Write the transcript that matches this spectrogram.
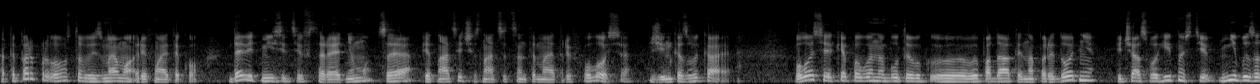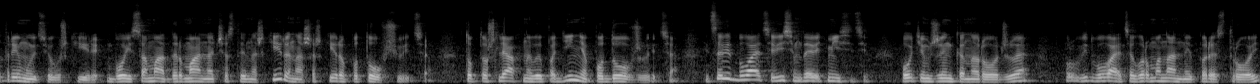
А тепер просто візьмемо арифметику. 9 місяців в середньому це 15-16 см волосся. Жінка звикає. Волосся, яке повинно бути е, випадати напередодні під час вагітності, ніби затримується у шкірі, бо і сама дермальна частина шкіри, наша шкіра потовщується. Тобто шлях на випадіння подовжується. І це відбувається 8-9 місяців. Потім жінка народжує, відбувається гормональний перестрой.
